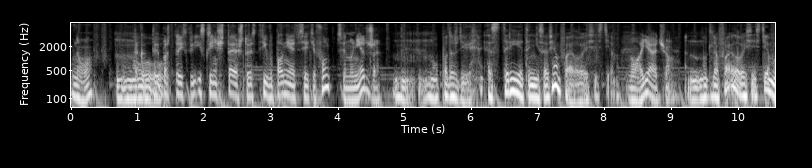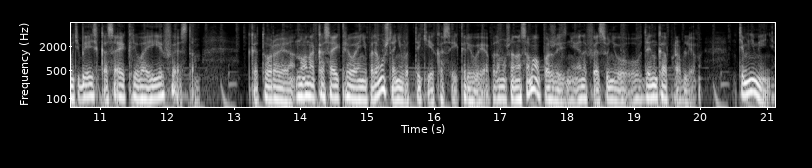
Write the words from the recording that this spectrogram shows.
Ну, ну, так ты просто искренне считаешь, что S3 выполняет все эти функции, но нет же. Ну, подожди. S3 это не совсем файловая система. Ну, а я о чем? Ну, для файловой системы у тебя есть косая кривая EFS там которая, ну, она косая и кривая не потому, что они вот такие косые и кривые, а потому что она сама по жизни, NFS у него в ДНК проблемы. Тем не менее,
